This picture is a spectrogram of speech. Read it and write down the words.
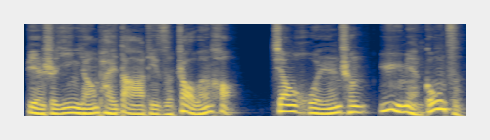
便是阴阳派大弟子赵文浩。”江湖人称玉面公子。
